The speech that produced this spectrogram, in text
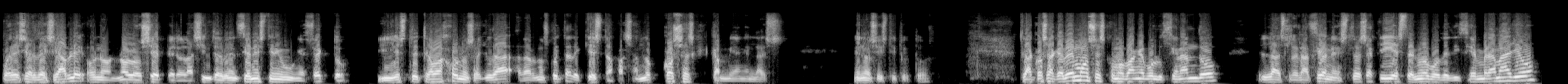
Puede ser deseable o no, no lo sé, pero las intervenciones tienen un efecto y este trabajo nos ayuda a darnos cuenta de qué está pasando, cosas que cambian en, en los institutos. La cosa que vemos es cómo van evolucionando las relaciones. Entonces aquí este nuevo de diciembre a mayo,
